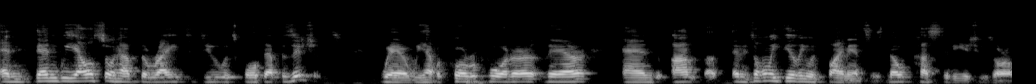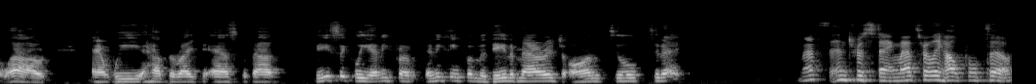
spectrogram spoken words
and then we also have the right to do what's called depositions, where we have a core reporter there, and um, and it's only dealing with finances. No custody issues are allowed, and we have the right to ask about basically any from anything from the date of marriage on till today. That's interesting. That's really helpful too.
